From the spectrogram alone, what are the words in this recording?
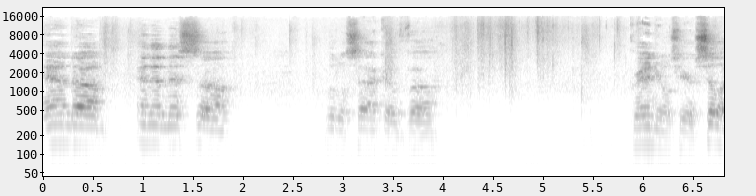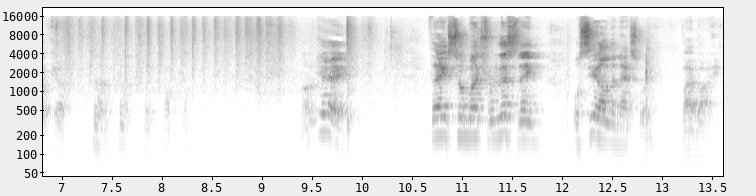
And um, and then this uh, little sack of uh, granules here, silica. okay. Thanks so much for listening. We'll see you on the next one. Bye bye.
